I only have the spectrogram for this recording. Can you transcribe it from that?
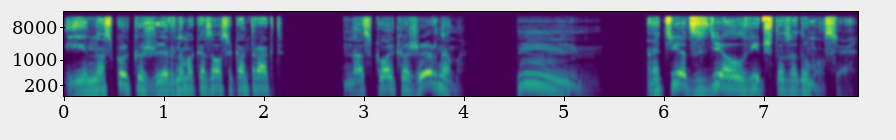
И насколько жирным оказался контракт?» «Насколько жирным?» «Хм...» Отец сделал вид, что задумался.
